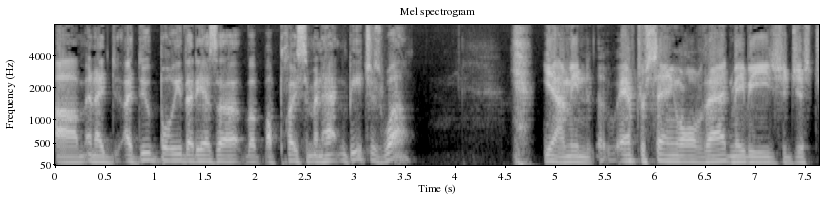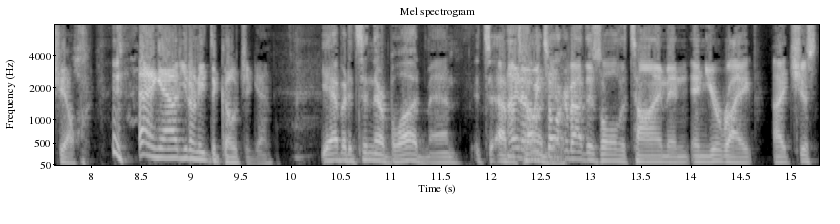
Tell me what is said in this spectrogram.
Um, and I, I do believe that he has a, a place in Manhattan Beach as well. Yeah, I mean, after saying all of that, maybe you should just chill, hang out. You don't need to coach again. Yeah, but it's in their blood, man. It's I'm i know we you. talk about this all the time, and and you're right. I just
